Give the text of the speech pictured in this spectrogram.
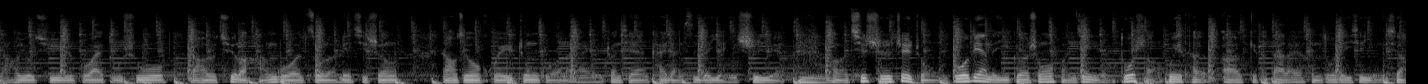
然后又去国外读书，然后又去了韩国做了练习生，然后最后回中国来赚钱，开展自己的演艺事业。嗯呃，其实这种多变的一个生活环境，有多少会他啊、给他带来很多的一些影响，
